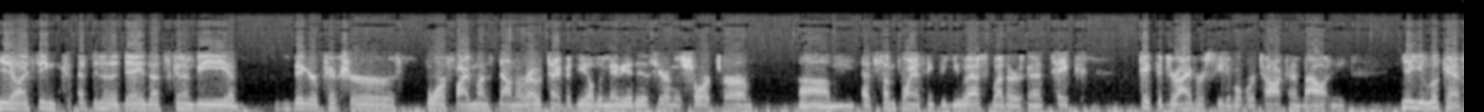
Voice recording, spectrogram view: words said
You know, I think at the end of the day, that's going to be a bigger picture four or five months down the road type of deal than maybe it is here in the short term. Um, at some point, I think the U.S. weather is going to take take the driver's seat of what we're talking about. And you know, you look at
